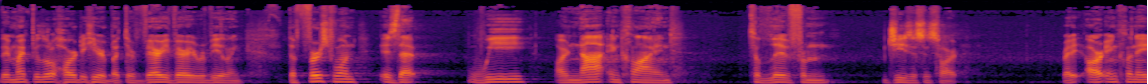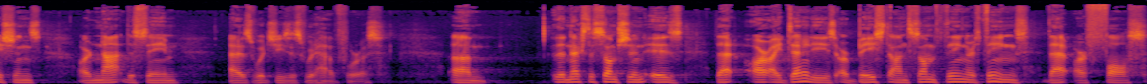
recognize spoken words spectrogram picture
they might be a little hard to hear, but they're very, very revealing. The first one is that we are not inclined to live from Jesus' heart right? Our inclinations are not the same as what Jesus would have for us. Um, the next assumption is that our identities are based on something or things that are false.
